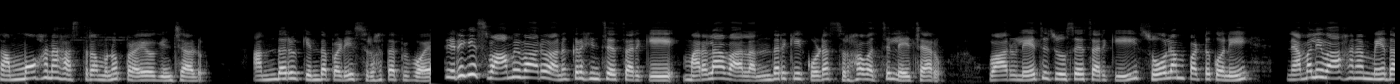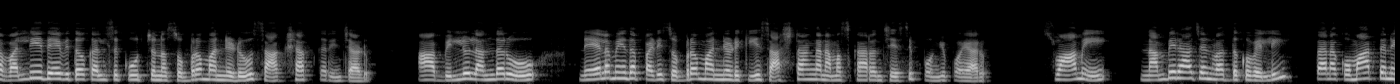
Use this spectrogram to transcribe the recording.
సమ్మోహన హస్త్రమును ప్రయోగించాడు. అందరూ కింద పడి సృహ తప్పిపోయారు. తిరిగి స్వామివారు అనుగ్రహించేసరికి మరలా వాళ్ళందరికీ కూడా సృహ వచ్చి లేచారు. వారు లేచి చూసేసరికి శూలం పట్టుకొని నెమలి వాహనం మీద వల్లీదేవితో కలిసి కూర్చున్న సుబ్రహ్మణ్యుడు సాక్షాత్కరించాడు. ఆ బిల్లులందరూ నేల మీద పడి సుబ్రహ్మణ్యుడికి సాష్టాంగ నమస్కారం చేసి పొంగిపోయారు. స్వామి నంబిరాజన్ వద్దకు వెళ్ళి తన కుమార్తెను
